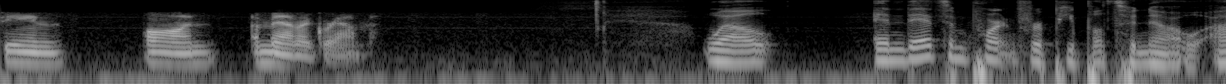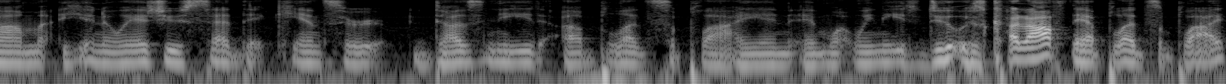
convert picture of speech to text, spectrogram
seen on a mammogram. Well, and that's important for people to know. Um, you know, as you said, that cancer does need a blood supply, and, and what we need to do is cut off that blood supply.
